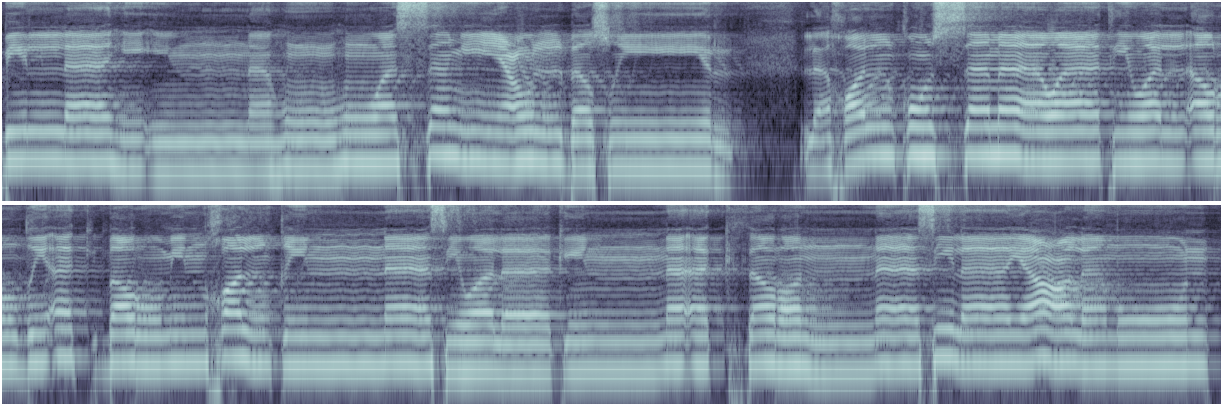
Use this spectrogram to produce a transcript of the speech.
بالله إنه هو السميع البصير لخلق السماوات والأرض أكبر من خلق الناس ولكن أكثر الناس لا يعلمون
